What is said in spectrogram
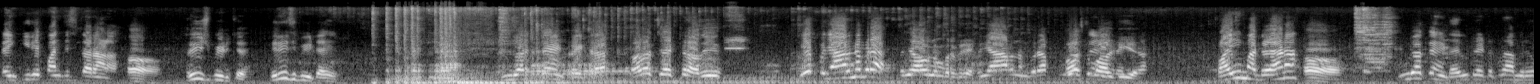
ਟੈਂਕੀ ਦੇ 5 ਸਟਾਰਾਂ ਵਾਲਾ। ਹਾਂ 3 ਸਪੀਡ ਚ ਹੈ 3 ਸਪੀਡ ਹੈ ਇਹ। ਪੂਰਾ ਘੈਂਟ ਟਰੈਕਟਰ ਆ। ਸਾਰਾ ਚੈੱਕ ਕਰਾ ਦੇ। ਇਹ ਪੰਜਾਬ ਨੰਬਰ ਆ? ਪੰਜਾਬ ਨੰਬਰ ਵੀਰੇ। ਪੰਜਾਬ ਨੰਬਰ ਆ First quality ਹੈ। 22 ਮਾਡਲ ਹੈ ਨਾ? ਹਾਂ। ਪੂਰਾ ਘੈਂਟ ਵੀ ਟਰੈਕਟਰ ਭਰਾ ਮੇਰੇ।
